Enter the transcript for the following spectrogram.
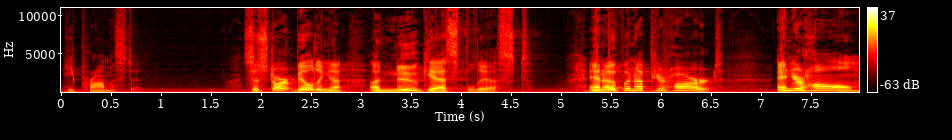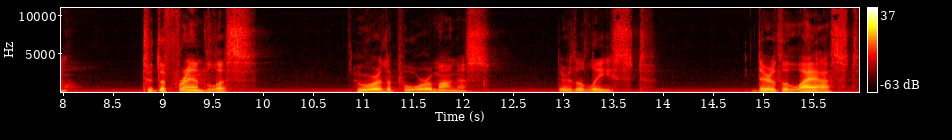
He promised it. So start building a, a new guest list and open up your heart and your home to the friendless. Who are the poor among us? They're the least, they're the last,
